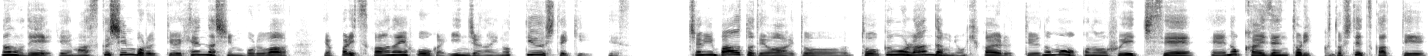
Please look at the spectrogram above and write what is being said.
なので、え、マスクシンボルっていう変なシンボルは、やっぱり使わない方がいいんじゃないのっていう指摘です。ちなみにバートでは、えっと、トークンをランダムに置き換えるっていうのも、この不一致性の改善トリックとして使って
